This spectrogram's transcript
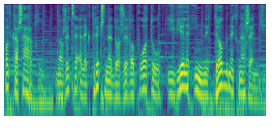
podkaszarki, nożyce elektryczne do żywopłotu i wiele innych drobnych narzędzi.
